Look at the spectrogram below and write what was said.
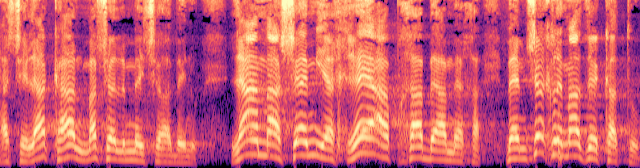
השאלה כאן, מה של משה רבנו, למה השם יכרה אפך בעמך? בהמשך למה זה כתוב?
